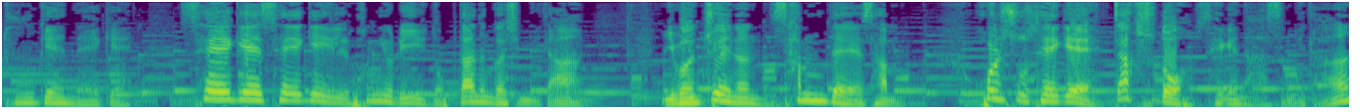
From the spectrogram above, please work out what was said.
2개, 4개, 3개, 3개일 확률이 높다는 것입니다. 이번 주에는 3대 3, 홀수 3개, 짝수도 3개 나왔습니다.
